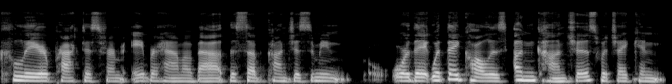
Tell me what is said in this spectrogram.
clear practice from Abraham about the subconscious. I mean, or they what they call is unconscious, which I can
